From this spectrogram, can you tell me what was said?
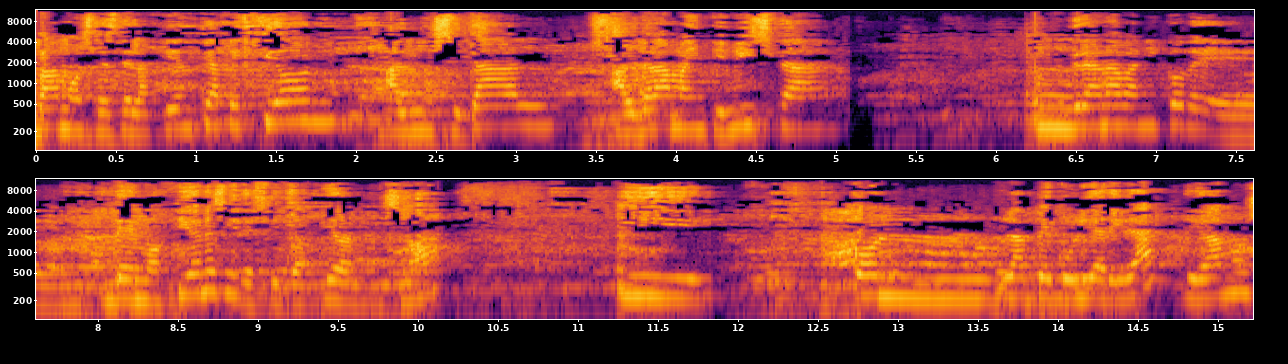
vamos desde la ciencia ficción al musical, al drama intimista, un gran abanico de, emociones y de situaciones, ¿no? Y con la peculiaridad, digamos,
